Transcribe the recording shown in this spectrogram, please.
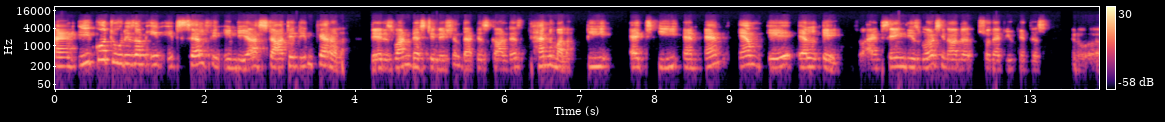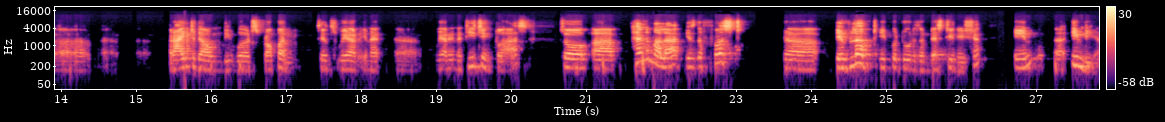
And ecotourism in itself in India started in Kerala. There is one destination that is called as Thenmala, T-H-E-N-N-M-A-L-A. So I'm saying these words in order so that you can just you know uh, uh, write down the words properly since we are in a uh, we are in a teaching class. So uh, is the first uh, developed ecotourism destination in uh, India.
